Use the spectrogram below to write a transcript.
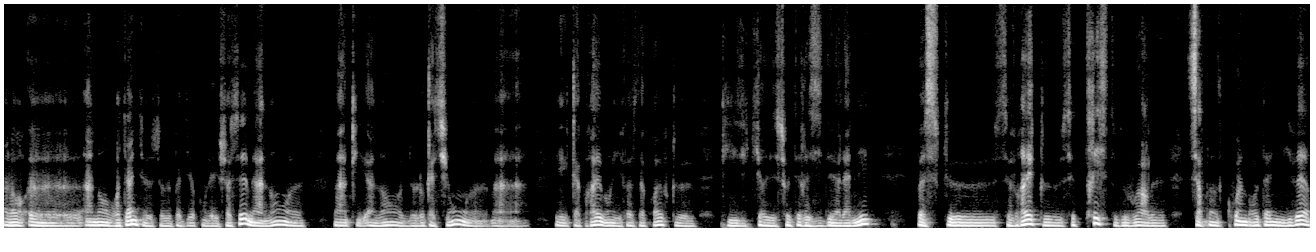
Alors, euh, un an en Bretagne, ça ne veut pas dire qu'on les chassé, mais un an, ben, qui, un an de location, ben, et qu'après, bon, il fasse la preuve que, qu'il, souhaitait résider à l'année, parce que c'est vrai que c'est triste de voir certains coins de Bretagne l'hiver.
